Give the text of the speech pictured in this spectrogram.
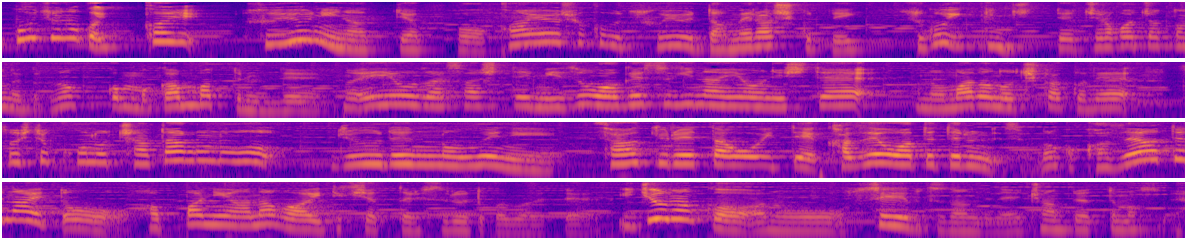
こいつなんか一回冬になってやっぱ観葉植物冬ダメらしくてすごい一気に散って散らかっちゃったんだけどなんかま頑張ってるんで栄養剤さして水をあげすぎないようにしてあの窓の近くでそしてこの茶太郎の充電の上にサーキュレーターを置いて風を当ててるんですよ。なんか風当てないと葉っぱに穴が開いてきちゃったりするとか言われて。一応なんかあの生物なんでねちゃんとやってますね。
